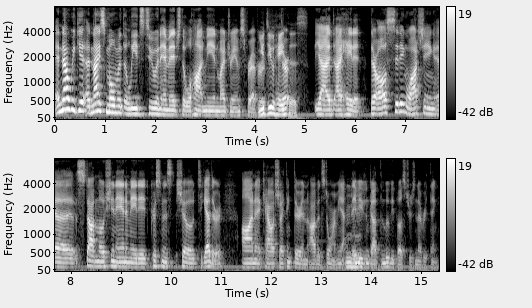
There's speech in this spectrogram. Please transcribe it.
And now we get a nice moment that leads to an image that will haunt me in my dreams forever. You do hate They're- this. yeah, I, I hate it. They're all sitting watching a stop motion animated Christmas show together on a couch. I think they're in Abed's dorm. Yeah, they've even got the movie posters and everything.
